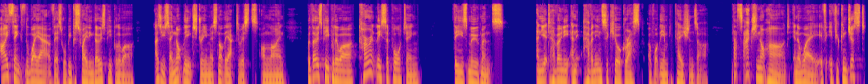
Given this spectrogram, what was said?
I think the way out of this will be persuading those people who are, as you say, not the extremists, not the activists online, but those people who are currently supporting these movements and yet have only and have an insecure grasp of what the implications are. That's actually not hard in a way. If if you can just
